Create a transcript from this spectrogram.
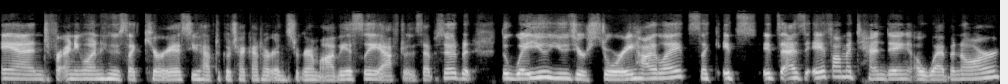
And for anyone who's like curious, you have to go check out her Instagram obviously after this episode, but the way you use your story highlights, like it's it's as if I'm attending a webinar,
